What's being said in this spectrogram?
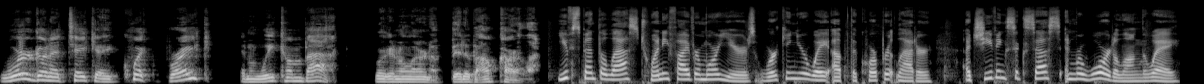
we're going to take a quick break, and when we come back, we're going to learn a bit about Carla. You've spent the last 25 or more years working your way up the corporate ladder, achieving success and reward along the way.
